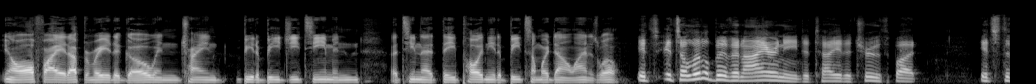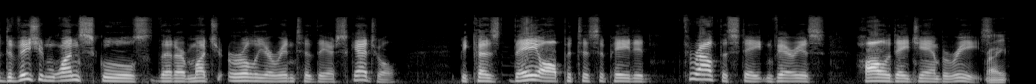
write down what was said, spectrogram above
you know, all fired up and ready to go and try and beat a BG team and a team that they probably need to beat somewhere down the line as well. It's it's a little bit of an irony to tell you the truth, but it's the Division One schools that are much earlier into their schedule because they all participated throughout the state in various holiday jamborees. Right.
